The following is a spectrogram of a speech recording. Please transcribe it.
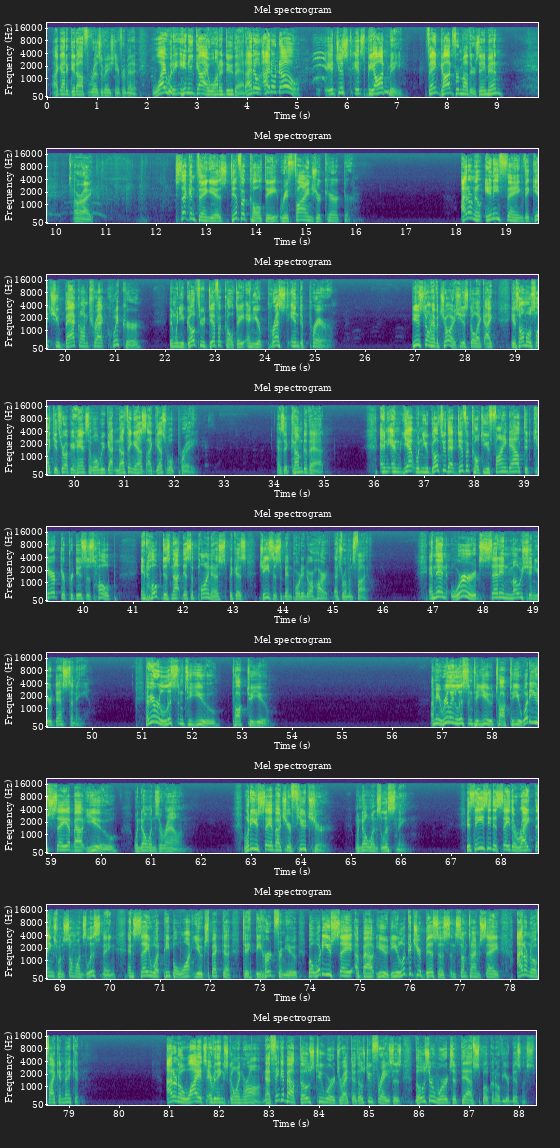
I got to get off reservation here for a minute. Why would any guy want to do that? I don't, I don't know. It just, it's beyond me. Thank God for mothers. Amen? All right. Second thing is difficulty refines your character. I don't know anything that gets you back on track quicker than when you go through difficulty and you're pressed into prayer. You just don't have a choice. You just go like I it's almost like you throw up your hands and say, "Well, we've got nothing else. I guess we'll pray." Has it come to that? And and yet when you go through that difficulty, you find out that character produces hope, and hope does not disappoint us because Jesus has been poured into our heart. That's Romans 5. And then words set in motion your destiny. Have you ever listened to you talk to you? I mean, really listen to you talk to you. What do you say about you when no one's around? What do you say about your future when no one's listening? It's easy to say the right things when someone's listening and say what people want you expect to, to be heard from you. But what do you say about you? Do you look at your business and sometimes say, I don't know if I can make it? I don't know why it's everything's going wrong. Now think about those two words right there, those two phrases. Those are words of death spoken over your business.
